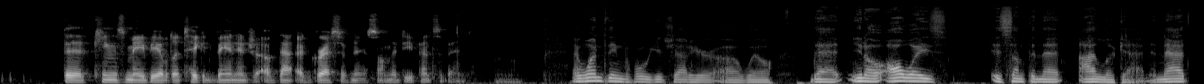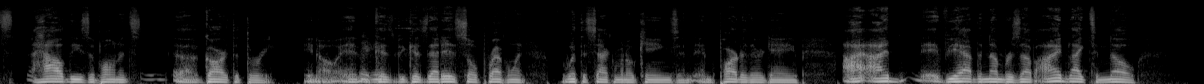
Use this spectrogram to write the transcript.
the Kings may be able to take advantage of that aggressiveness on the defensive end. And one thing before we get you out of here, uh, Will, that you know always is something that I look at, and that's how these opponents uh, guard the three. You know, and Mhm. because because that is so prevalent with the Sacramento Kings and, and part of their game. I, I if you have the numbers up, I'd like to know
